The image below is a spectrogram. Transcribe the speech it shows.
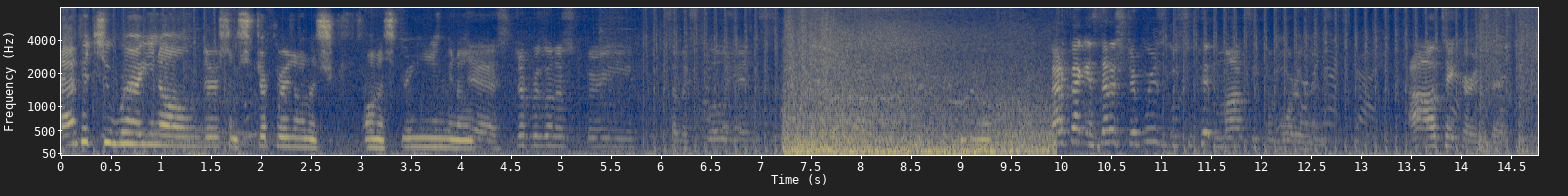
have it to where, you know, there's some strippers on a, on the screen, you know. Yeah, strippers on a screen, some explosions. Matter of fact, instead of strippers, you should put Moxxi from Borderlands. I'll take her instead.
